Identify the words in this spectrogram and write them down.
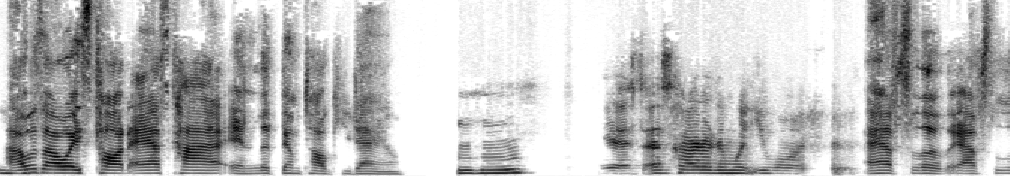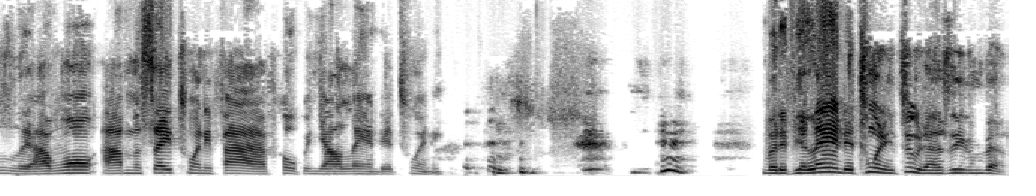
Mm-hmm. I was always taught ask high and let them talk you down. Mm-hmm. Yes, that's higher than what you want. Absolutely, absolutely. I won't. I'm gonna say 25, hoping y'all land at 20. But if you land at 22, that's even better.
